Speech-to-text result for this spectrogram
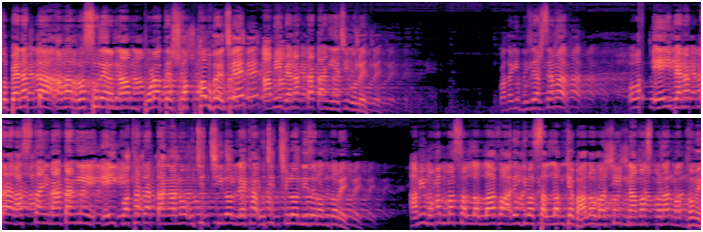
তো ব্যানারটা আমার রসুলের নাম পড়াতে সক্ষম হয়েছে, আমি ব্যানারটা টাঙিয়েছি বলে। কথা কি বুঝে আসছে আমার? এই ব্যানারটা রাস্তায় না টাঙিয়ে এই কথাটা টাঙানো উচিত ছিল, লেখা উচিত ছিল নিজের অন্তরে। আমি মোহাম্মদ সাল্লাহ আলাইহি সাল্লামকে ভালোবাসি নামাজ পড়ার মাধ্যমে।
